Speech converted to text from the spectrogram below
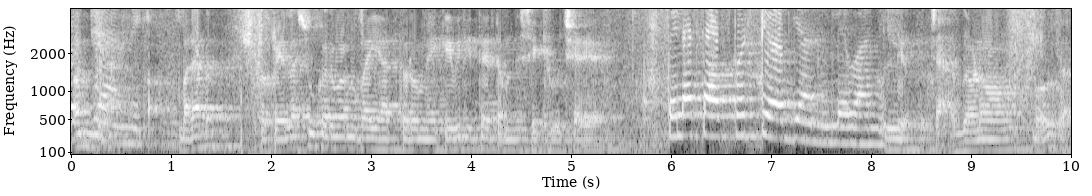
અગિયારની. બરાબર? તો પહેલા શું કરવાનું ભાઈ યાદ કરો મેં કેવી રીતે તમને શીખ્યું છે? પહેલા તો પટ્ટી અગિયારની લેવાની. લ્યો ચાલો ગણો. બહુ સરસ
